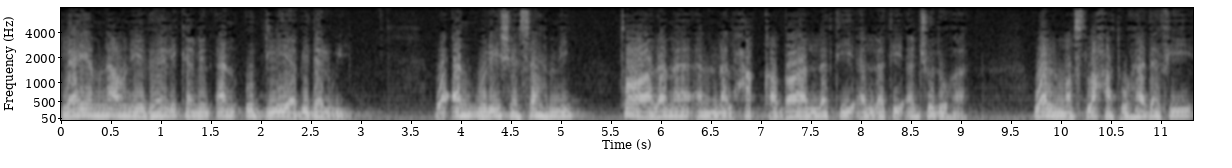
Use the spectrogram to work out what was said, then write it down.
لا يمنعني ذلك من أن أدلي بدلوي وأن أريش سهمي طالما أن الحق ضالتي التي أنشدها. والمصلحة هدفي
